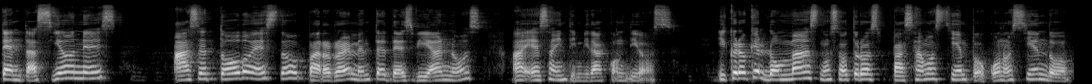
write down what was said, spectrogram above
tentaciones. Hace todo esto para realmente desviarnos a esa intimidad con Dios. Y creo que lo más nosotros pasamos tiempo conociendo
